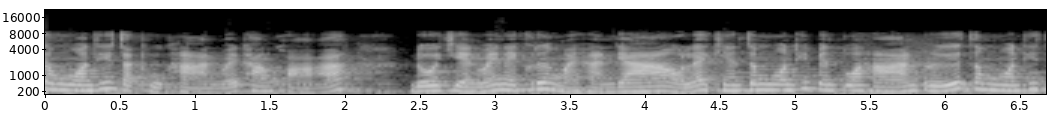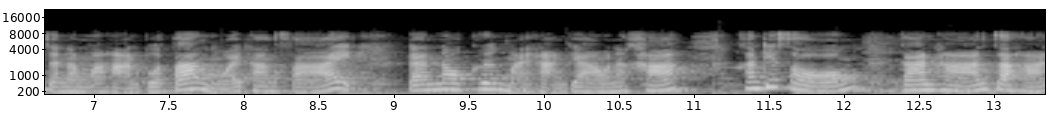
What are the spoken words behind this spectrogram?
จำนวนที่จะถูกหารไว้ทางขวา โดยเขียนไว้ในเครื่องหมายหารยาว และเขียนจำนวนที่เป็นตัวหาร หรือจำนวนที่จะนำมาหารตัวตั้งไว้ทางซ้าย ด้านนอกเครื่องหมายหารยาวนะคะ ขั้นที่ 2 การหารจะหาร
